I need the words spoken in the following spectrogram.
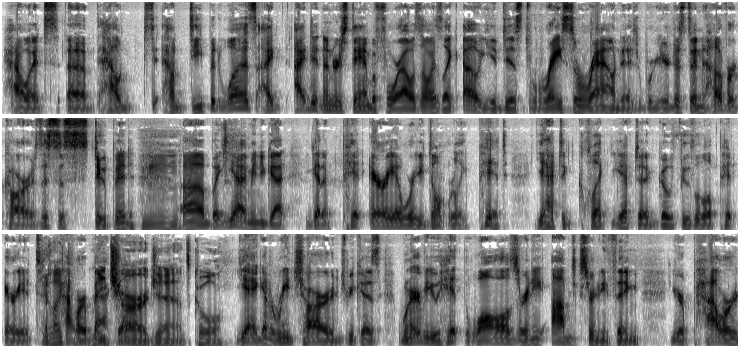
how it uh, how how deep it was. I I didn't understand before. I was always like, oh, you just race around. You're just in hover cars. This is stupid. Uh, but yeah, I mean, you got you got a pit area where you don't really pit. You have to collect. You have to go through the little pit area to you like power back up. recharge yeah it's cool Yeah, you got to recharge because whenever you hit the walls or any objects or anything, your power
